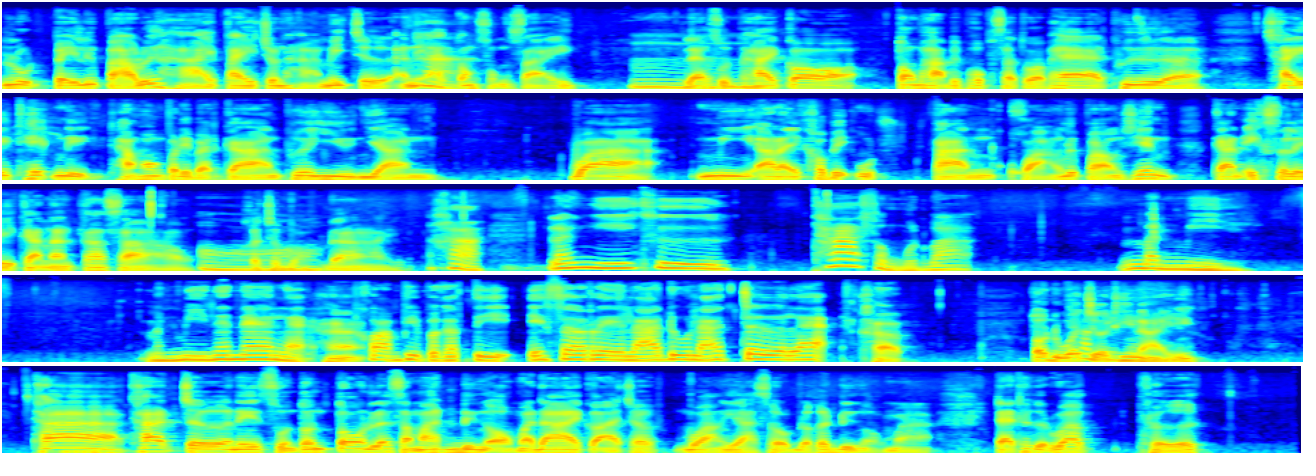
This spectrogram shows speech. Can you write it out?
หลุดไปหรือเปล่าหรือหายไปจนหาไม่เจอ อันนี้ค่ะอาจต้องสงสัย แล้วสุดท้ายก็ต้องพาไปพบสัตวแพทย์ เพื่อใช้เทคนิคทางห้องปฏิบัติการ เพื่อยืนยันว่ามีอะไรเข้าไปอุดตันขวางหรือเปล่า เช่น การเอ็กซเรย์การอันตราซาวด์อ๋อก็จะบอกได้ค่ะ แล้วงี้คือถ้าสมมุติว่ามันมี มันมีแน่ ๆ แหละฮะความผิดปกติเอ็กซเรย์แล้วดูแล้วเจอแล้วครับ ต้องดูว่าเจอที่ไหน ถ้าถ้าเจอในส่วนต้นๆ แล้วสามารถดึงออกมาได้ ก็อาจจะวางยาสลบแล้วก็ดึงออกมา แต่ถ้าเกิดว่าเผลอ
